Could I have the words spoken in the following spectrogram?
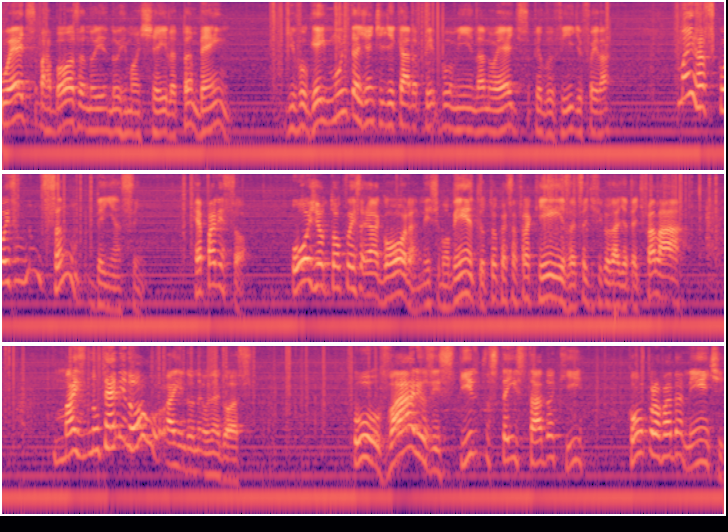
O Edson Barbosa, no, no Irmã Sheila, também. Divulguei, muita gente pe- por mim lá no Edson, pelo vídeo, foi lá. Mas as coisas não são bem assim. Reparem só. Hoje eu estou com esse, agora, nesse momento, eu estou com essa fraqueza, essa dificuldade até de falar. Mas não terminou ainda o negócio. O, vários espíritos têm estado aqui, comprovadamente.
